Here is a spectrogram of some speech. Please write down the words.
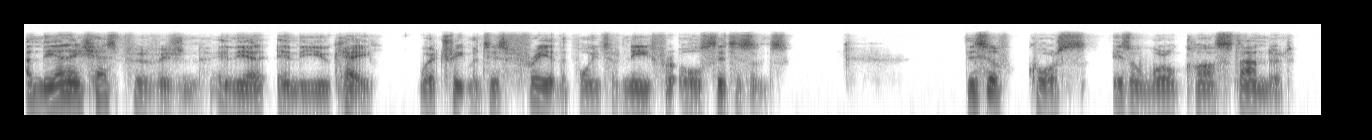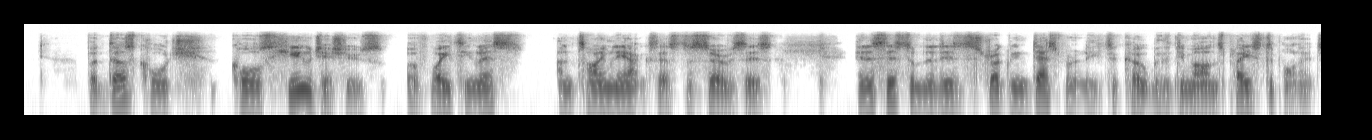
and the NHS provision in the in the UK, where treatment is free at the point of need for all citizens. This, of course, is a world-class standard, but does cause, cause huge issues of waiting lists and timely access to services in a system that is struggling desperately to cope with the demands placed upon it.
